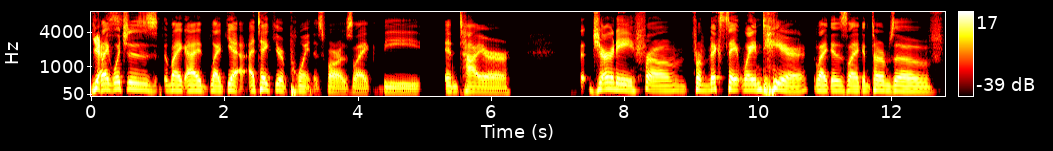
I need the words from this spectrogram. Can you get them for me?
Yes. Like which is like I like yeah, I take your point as far as like the entire uh, journey from from mixtape Wayne Deer like is like in terms of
